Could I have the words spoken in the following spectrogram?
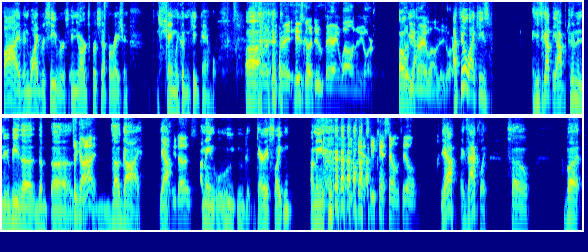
five in wide receivers in yards per separation. Shame we couldn't keep Campbell. He's Uh, do great. He's going to do very well in New York. Oh yeah, very well in New York. I feel like he's he's got the opportunity to be the the uh, The guy. the guy. Yeah, he does. I mean, who, who Darius Slayton? I mean, he can't. He can't stay on the field. Yeah, exactly. So, but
